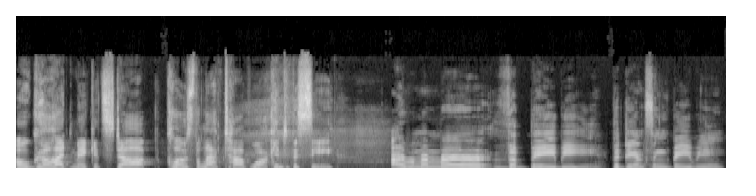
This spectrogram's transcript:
oh God, make it stop, close the laptop, walk into the sea? I remember the baby, the dancing baby,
